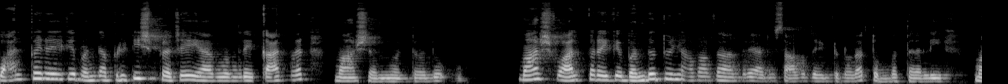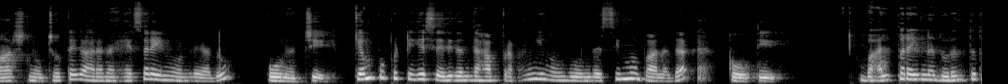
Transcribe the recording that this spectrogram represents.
ವಾಲ್ಪೆರೆಗೆ ಬಂದ ಬ್ರಿಟಿಷ್ ಪ್ರಜೆ ಯಾರು ಅಂದ್ರೆ ಕಾರ್ವರ್ ಮಾರ್ಷ್ ಅನ್ನುವಂಥದ್ದು. ಮಾರ್ಷ್ ವಾಲ್ಪರೆಗೆ ಬಂದದ್ದು ಯಾವಾಗ ಅಂದ್ರೆ ಅದು ಸಾವಿರದ ಎಂಟುನೂರ ತೊಂಬತ್ತರಲ್ಲಿ. ಮಾರ್ಷ್ನ ಜೊತೆಗಾರನ ಹೆಸರೇನು ಅಂದ್ರೆ ಅದು ಪೂನಚ್ಚಿ. ಕೆಂಪು ಪಟ್ಟಿಗೆ ಸೇರಿದಂತಹ ಪ್ರಾಣಿ ಯಾವುದು ಅಂದ್ರೆ ಸಿಂಹಬಾಲದ ಕೋತಿ. ಬಾಲ್ಪರೈನ ದುರಂತದ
